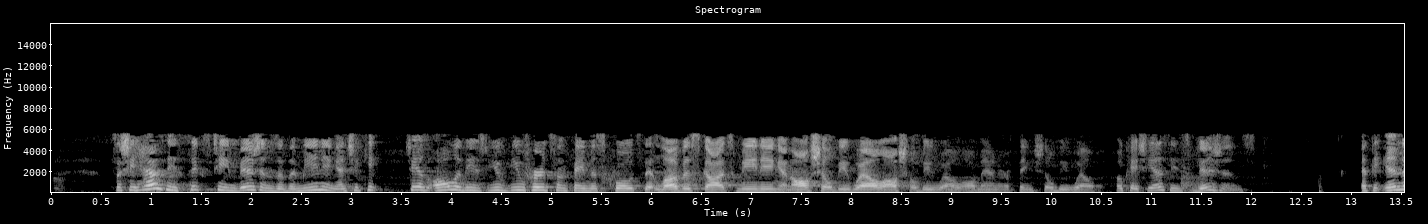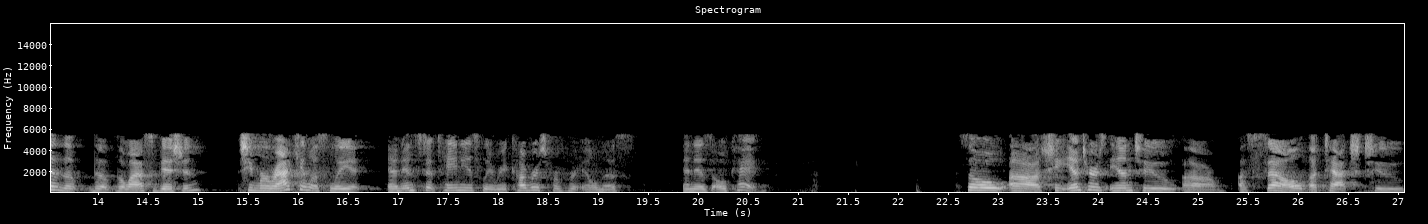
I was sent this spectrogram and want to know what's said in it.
so she has these 16 visions of the meaning, and she keep, she has all of these. You've, you've heard some famous quotes that love is God's meaning, and all shall be well, all shall be well, all manner of things shall be well. Okay, she has these visions. At the end of the, the, the last vision, she miraculously and instantaneously recovers from her illness and is okay. So uh, she enters into uh, a cell attached to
